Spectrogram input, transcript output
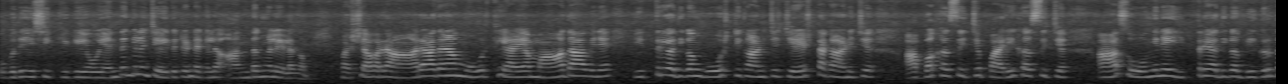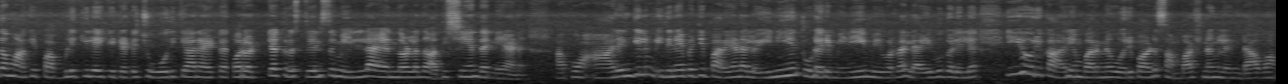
ഉപദേശിക്കുകയോ എന്തെങ്കിലും ചെയ്തിട്ടുണ്ടെങ്കിൽ അന്തങ്ങൾ ഇളകും. പക്ഷെ അവരുടെ ആരാധനാ മൂർത്തിയായ മാതാവിനെ ഇത്രയധികം ഗോഷ്ടി കാണിച്ച് ചേഷ്ട കാണിച്ച് അപഹസിച്ച് പരിഹസിച്ച് ആ സോങ്ങിനെ ഇത്രയധികം വികൃതമാക്കി പബ്ലിക്കിലേക്ക് ഇട്ടിട്ട് ചോദിക്കാനായിട്ട് ഒരൊറ്റ ക്രിസ്ത്യൻസും ഇല്ല എന്നുള്ളത് അതിശയം തന്നെയാണ്. അപ്പോൾ ആരെങ്കിലും ഇതിനെപ്പറ്റി പറയണല്ലോ ഇനിയും തുടരും ഇനിയും ഇവരുടെ ലൈവുകളിൽ ഈ ഒരു കാര്യം പറഞ്ഞ് ഒരുപാട് സംഭാഷണങ്ങൾ ഉണ്ടാവാം.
